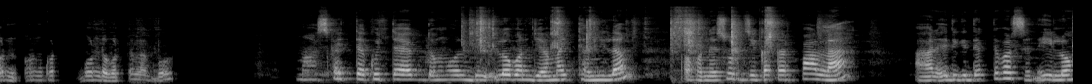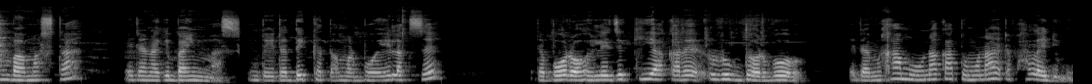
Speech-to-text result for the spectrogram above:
অন বন্ধ করতে লাগবো। মাছ কাটতে কুইতে একদম হলদি, লবণ দিয়া মাইখা নিলাম। ওখানে সবজি কাটার পালা। আর এদিকে দেখতে পাচ্ছেন এই লম্বা মাছটা, এটা নাকি বাইম মাছ, কিন্তু এটা দেখা তো আমার ভয়ে লাগছে। এটা বড় হইলে যে কি আকারে রূপ ধরবো, এটা আমি খামু না, কাটুমো না, এটা ফালাই দিমু।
